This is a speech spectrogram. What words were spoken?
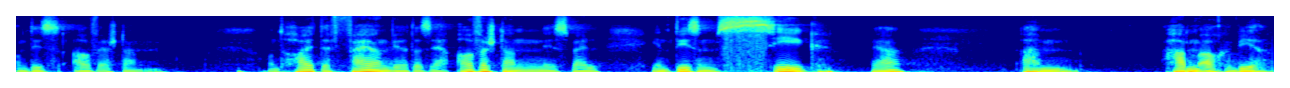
und ist auferstanden. Und heute feiern wir, dass er auferstanden ist, weil in diesem Sieg ja, ähm, haben auch wir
